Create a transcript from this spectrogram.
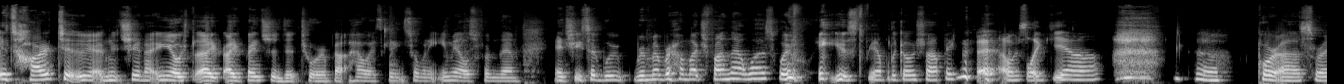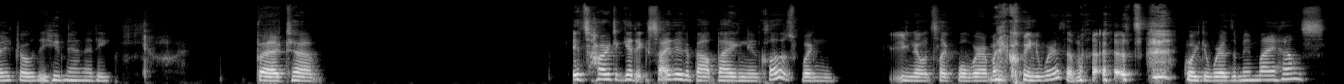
it's hard to and she and I, you know I, I mentioned it to her about how I was getting so many emails from them. And she said we remember how much fun that was when we used to be able to go shopping? I was like yeah. Uh, poor us right? Oh the humanity. But uh, it's hard to get excited about buying new clothes when you know it's like well where am I going to wear them? I'm going to wear them in my house.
